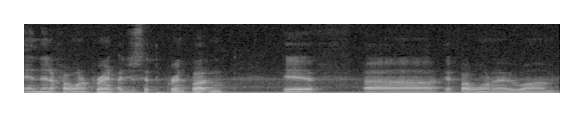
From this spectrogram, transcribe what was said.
And then if I want to print, I just hit the print button. If, uh, if I want to um,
